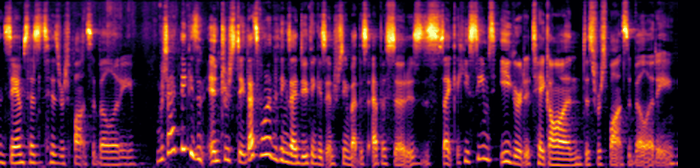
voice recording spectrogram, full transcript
And Sam says it's his responsibility, which I think is an interesting. That's one of the things I do think is interesting about this episode. Is this like he seems eager to take on this responsibility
